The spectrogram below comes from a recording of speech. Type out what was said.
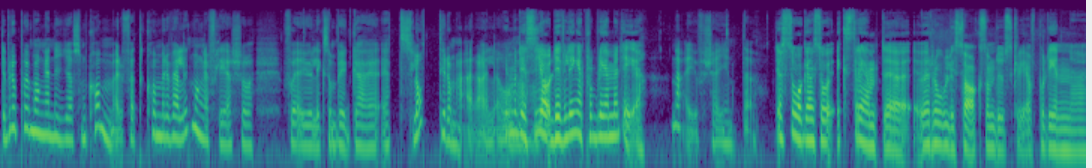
Det beror på hur många nya som kommer. För att kommer det väldigt många fler så får jag ju liksom bygga ett slott till de här. Eller, Ja, men det ser jag. Det är väl inga problem med det? Nej, i och för sig inte. Jag såg en så extremt eh, rolig sak som du skrev på din eh,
